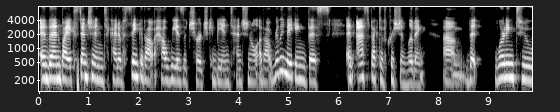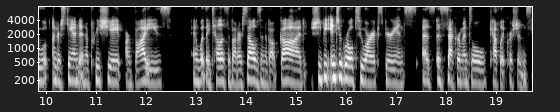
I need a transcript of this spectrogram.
and then by extension to kind of think about how we as a church can be intentional about really making this an aspect of christian living um, that learning to understand and appreciate our bodies and what they tell us about ourselves and about god should be integral to our experience as, as sacramental catholic christians.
